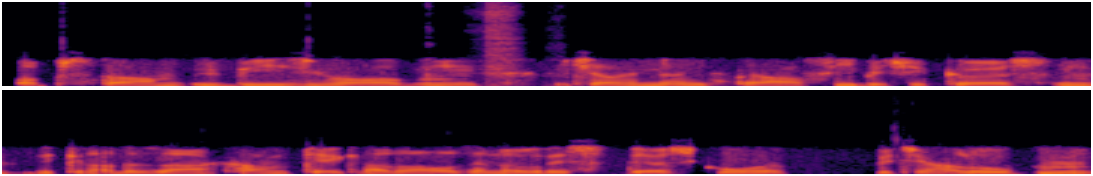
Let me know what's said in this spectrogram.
Opstaan, u bezighouden, een beetje administratie, een beetje kuisen, een beetje naar de zaak gaan, kijken naar alles in orde is, thuiskomen, een beetje gaan lopen,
